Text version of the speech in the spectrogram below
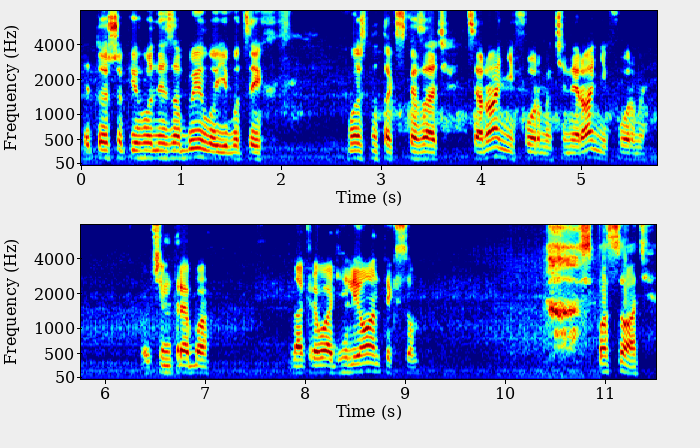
Для того, щоб його не забило, і в оцих, можна так сказати, це ранні форми чи не ранні форми. В общем, треба накривати геліантексом, спасати.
